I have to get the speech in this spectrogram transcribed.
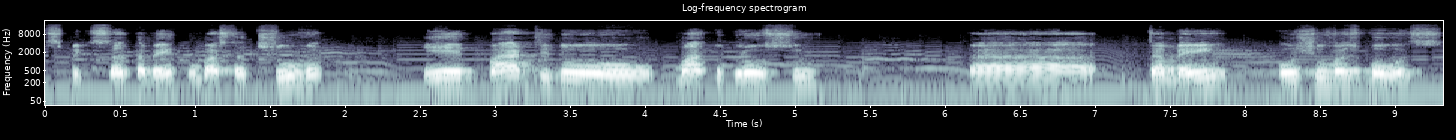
Espírito Santo também com bastante chuva, e parte do Mato Grosso uh, também com chuvas boas,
